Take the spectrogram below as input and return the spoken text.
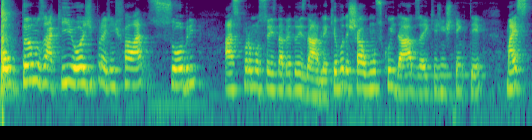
Voltamos aqui hoje para a gente falar sobre as promoções da B2W. Aqui eu vou deixar alguns cuidados aí que a gente tem que ter, mas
